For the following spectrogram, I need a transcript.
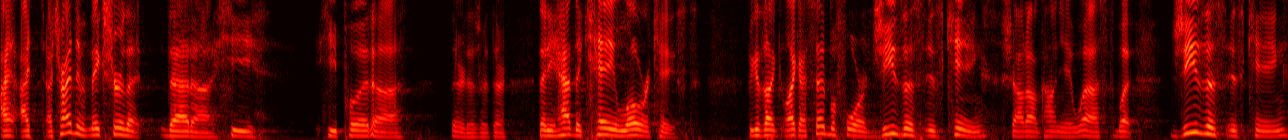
I, I, I tried to make sure that, that uh, he, he put, uh, there it is right there, that he had the K lowercase. Because, like, like I said before, Jesus is king. Shout out Kanye West. But Jesus is king.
